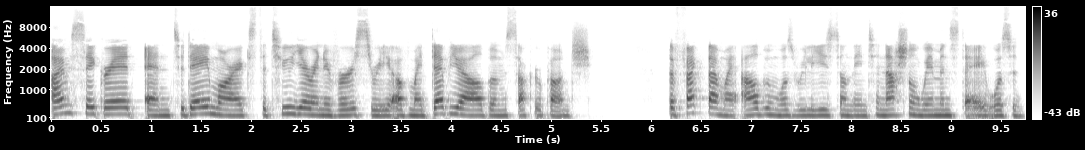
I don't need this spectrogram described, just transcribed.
I'm Sigrid, and today marks the two year anniversary of my debut album, Sucker Punch. The fact that my album was released on the International Women's Day was a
